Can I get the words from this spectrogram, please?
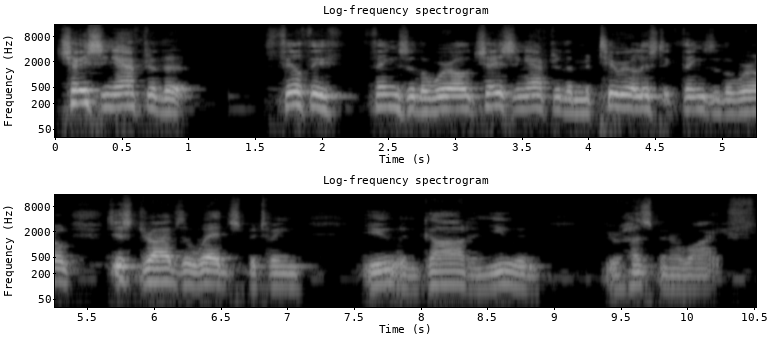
Chasing after the filthy things of the world, chasing after the materialistic things of the world, just drives a wedge between you and God and you and your husband or wife.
